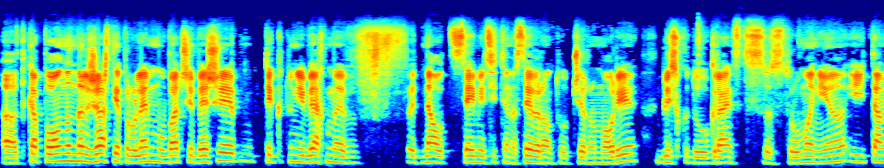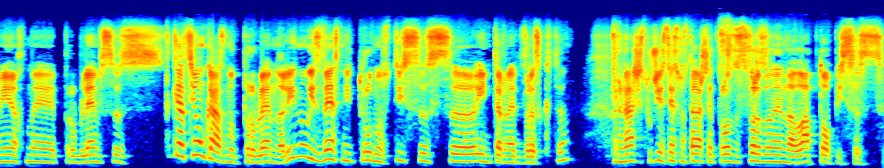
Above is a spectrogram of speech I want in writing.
А, така по-належащия проблем обаче беше, тъй като ние бяхме в една от седмиците на Северното Черноморие, близко до границата с Румъния и там имахме проблем с, така силно казано проблем, нали, но известни трудности с а, интернет връзката. При нашия случай, естествено, ставаше въпрос за свързване на лаптопи с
